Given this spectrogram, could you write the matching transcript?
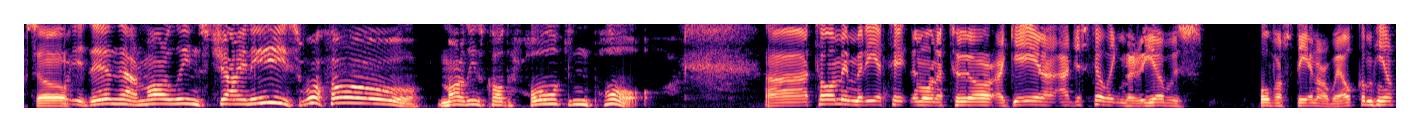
So What you doing there? Marlene's Chinese. Whoa! Marlene's called Hogging Paw. Uh, Tom and Maria take them on a tour again. I, I just feel like Maria was overstaying her welcome here.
